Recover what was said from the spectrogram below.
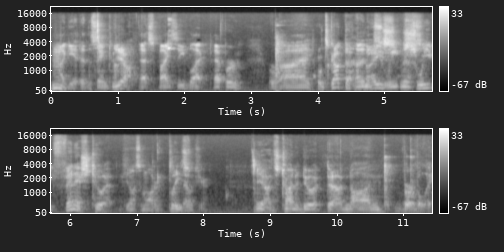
I get at the same time. Hmm. Yeah. that spicy black pepper, rye. Well, it's got that honey nice sweetness. sweet finish to it. Do you want some water? Please. That was your- Yeah, I was trying to do it uh, non-verbally.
